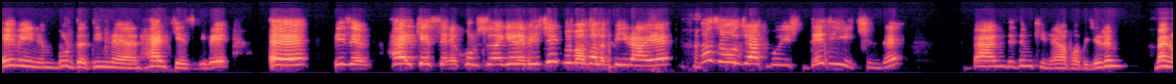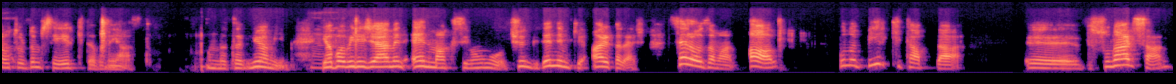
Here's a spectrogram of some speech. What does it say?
eminim burada dinleyen herkes gibi e, bizim herkes senin kursuna gelebilecek mi bakalım Piraye? Nasıl olacak bu iş dediği için de ben dedim ki ne yapabilirim? Ben oturdum seyir kitabını yazdım. Anlatabiliyor muyum? Hı. Yapabileceğimin en maksimumu. Çünkü dedim ki arkadaş sen o zaman al bunu bir kitapta e, sunarsan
